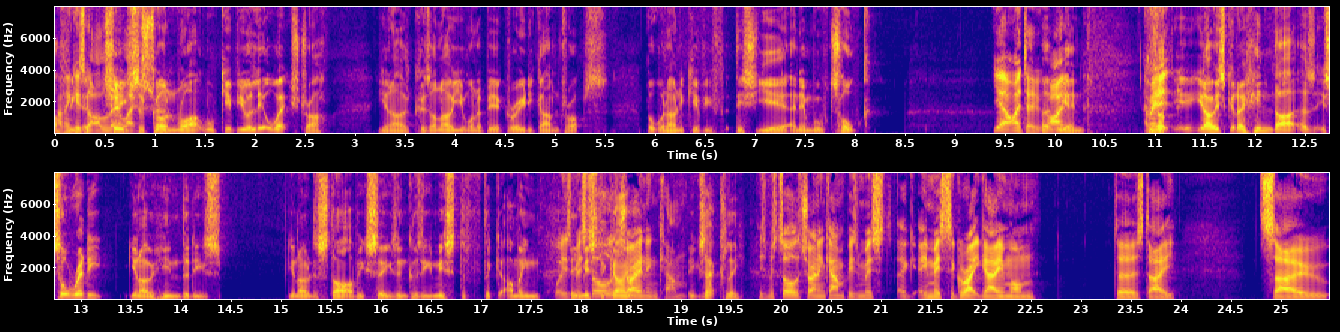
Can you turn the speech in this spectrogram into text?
I think he's the got a little Chiefs extra. have gone right. We'll give you a little extra, you know, because I know you want to be a greedy gumdrops, but we'll only give you for this year, and then we'll talk Yeah, I do. at I, the end. I mean, it- you know, it's going to hinder. It's already, you know, hindered his, you know, the start of his season because he missed the, the. I mean, well, he's he missed, missed all the the game. training camp. exactly. He's missed all the training camp. He's missed. A, he missed a great game on Thursday. So,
